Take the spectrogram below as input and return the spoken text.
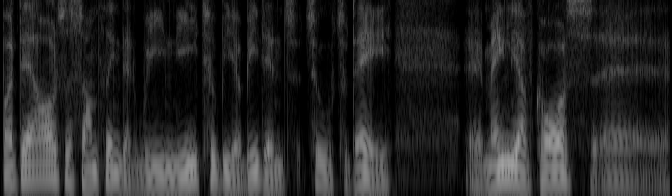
But there are also something that we need to be obedient to today. Uh, mainly, of course, uh,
